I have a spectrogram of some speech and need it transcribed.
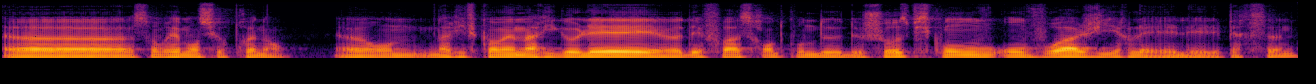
euh, sont vraiment surprenants. Euh, on arrive quand même à rigoler, euh, des fois à se rendre compte de, choses, puisqu'on voit agir les, les personnes.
